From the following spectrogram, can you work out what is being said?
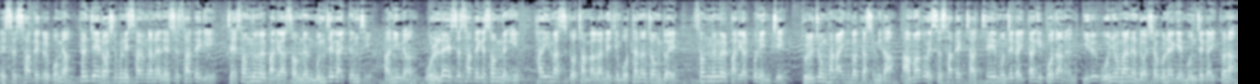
S-400을 보면 현재 러시아군이 사용하는 S-400이 제 성능을 발휘할 수 없는 문제가 있든지 아니면 원래 S-400의 성능이 하이마스조차 막아내지 못하는 정도의 성능을 발휘할 뿐인지 둘 중 하나인 것 같습니다. 아마도 S-400 자체에 문제가 있다기보다는 이를 운용하는 러시아군에게 문제가 있거나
